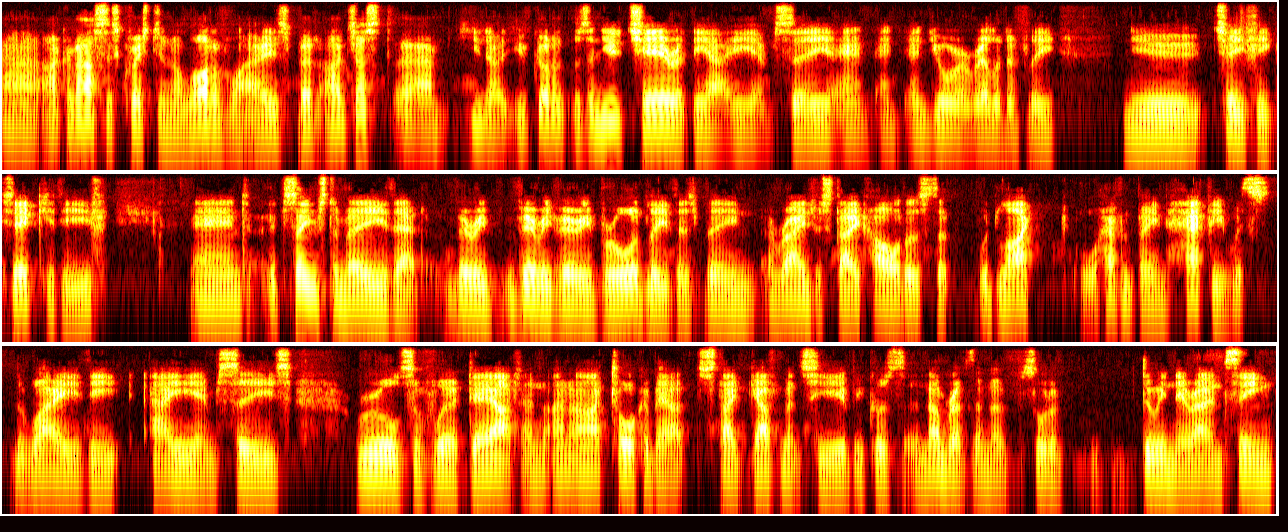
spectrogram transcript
uh, I could ask this question in a lot of ways, but I just, um, you know, you've got a, there's a new chair at the AEMC, and, and, and you're a relatively new chief executive. And it seems to me that very, very, very broadly, there's been a range of stakeholders that would like or haven't been happy with the way the AEMC's rules have worked out. And, and I talk about state governments here because a number of them are sort of doing their own thing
